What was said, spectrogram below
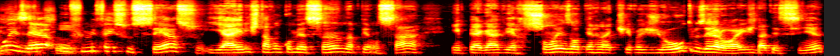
Pois é, Sim. o filme fez sucesso e aí eles estavam começando a pensar em pegar versões alternativas de outros heróis da DC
